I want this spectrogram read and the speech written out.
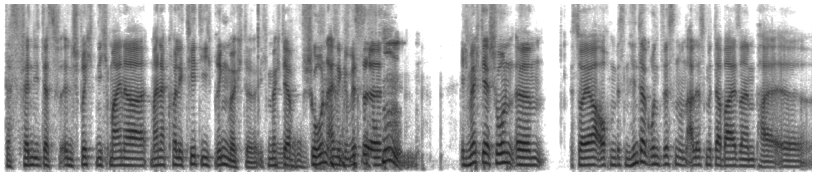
Das fände ich, das entspricht nicht meiner, meiner Qualität, die ich bringen möchte. Ich möchte ja schon eine gewisse, hm. ich möchte ja schon, ähm, es soll ja auch ein bisschen Hintergrundwissen und alles mit dabei sein, ein paar äh,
